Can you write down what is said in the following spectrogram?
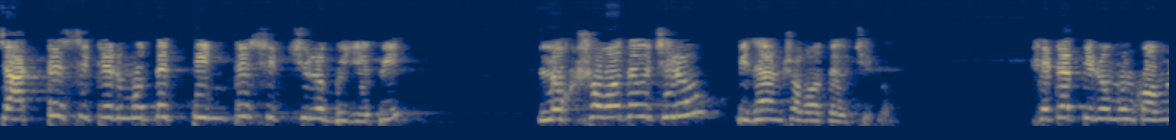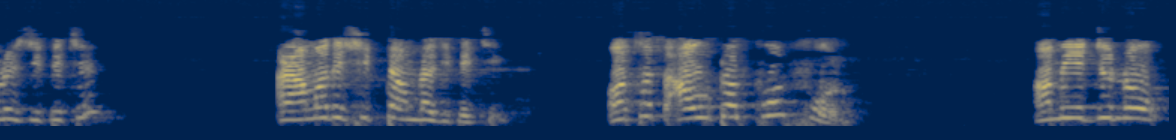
চারটে সিটের মধ্যে তিনটে সিট ছিল বিজেপি, লোকসভাতেও ছিল, বিধানসভাতেও ছিল। সেটা তৃণমূল কংগ্রেস জিতেছে, আর আমাদের সিটটা আমরা জিতেছি। অর্থাৎ আউট অফ ফোর ফোর আমি এর জন্য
